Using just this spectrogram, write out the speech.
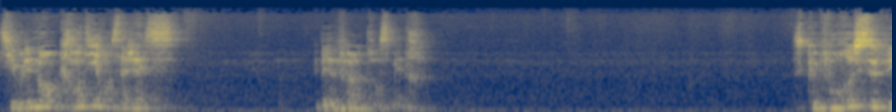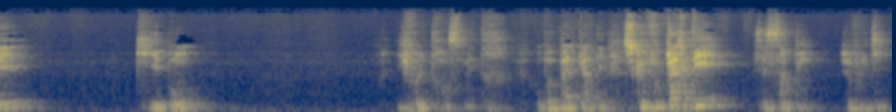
si vous voulez grandir en sagesse, eh bien, il va falloir le transmettre. Ce que vous recevez qui est bon, il faut le transmettre. On ne peut pas le garder. Ce que vous gardez, c'est simple, je vous le dis,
